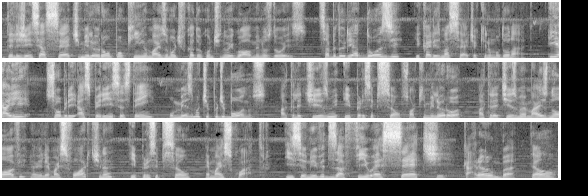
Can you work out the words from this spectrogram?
Inteligência 7, melhorou um pouquinho, mas o modificador continua igual, menos 2. Sabedoria 12 e carisma 7, aqui não mudou nada. E aí, sobre as perícias, tem o mesmo tipo de bônus: atletismo e percepção, só que melhorou. Atletismo é mais 9, né? ele é mais forte, né? E percepção é mais 4. E seu nível de desafio é 7. Caramba! Então,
